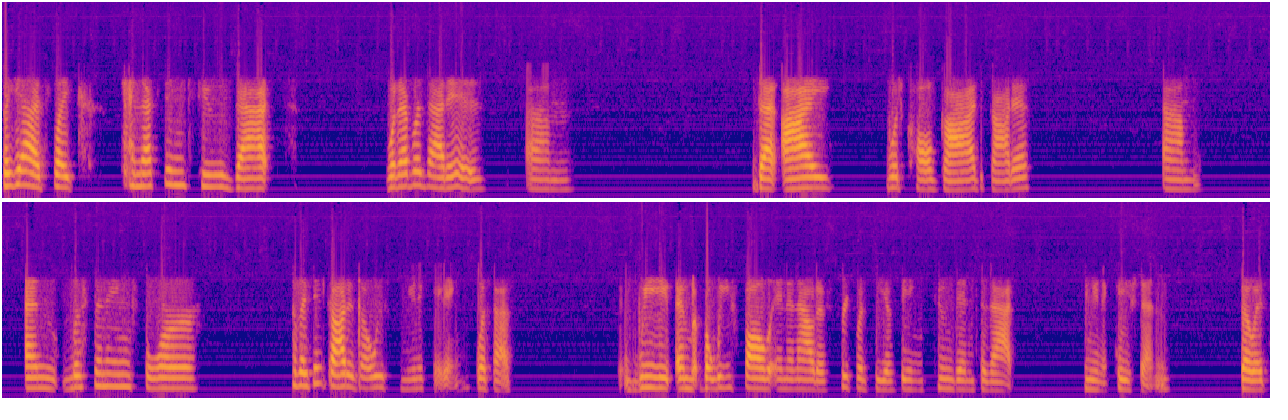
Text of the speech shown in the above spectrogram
but yeah, it's like connecting to that, whatever that is, um, that I would call God, goddess, um, and listening for, because I think God is always communicating with us we and but we fall in and out of frequency of being tuned into that communication. So it's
